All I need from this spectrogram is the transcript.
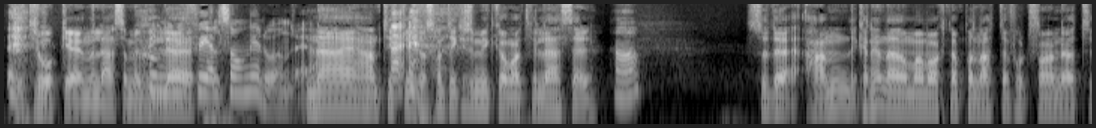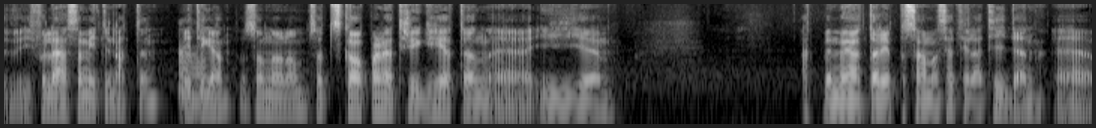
det är tråkigare än att läsa. Men Sjunger lä- fel sånger då undrar jag? Nej, han tycker, han tycker så mycket om att vi läser. Ja. Så det, han, det kan hända om man vaknar på natten fortfarande att vi får läsa mitt i natten ja. lite grann. Och somnar om. Så att skapa den här tryggheten eh, i eh, att bemöta det på samma sätt hela tiden. Eh,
